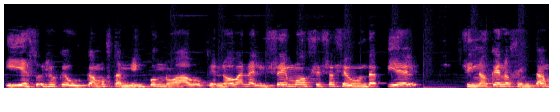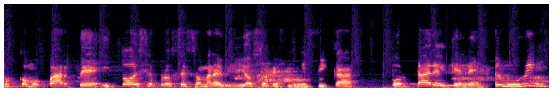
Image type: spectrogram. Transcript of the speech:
y eso es lo que buscamos también con Noavo, que no banalicemos esa segunda piel, sino que nos sentamos como parte y todo ese proceso maravilloso que significa portar el quené. El murrín,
